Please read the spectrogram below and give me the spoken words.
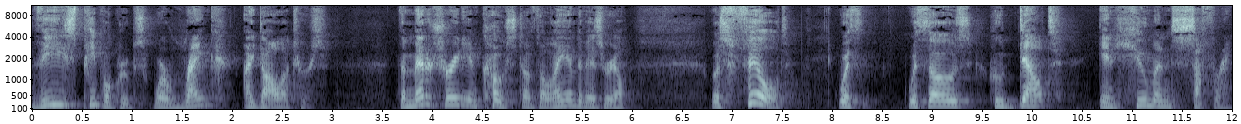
These people groups were rank idolaters the Mediterranean coast of the land of Israel was filled with, with those who dealt in human suffering.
